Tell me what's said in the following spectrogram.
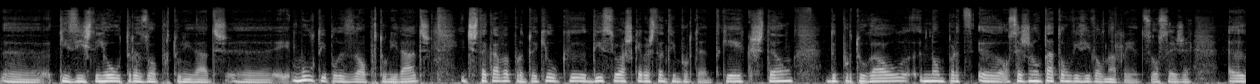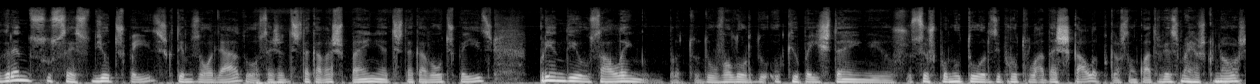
eh, que existem outras oportunidades, eh, múltiplas oportunidades, e destacava, pronto, aquilo que disse eu acho que é bastante importante, que é a questão de Portugal não, ou seja, não está tão visível nas redes. Ou seja, o grande sucesso de outros países que temos olhado, ou seja, destacava a Espanha, destacava outros países, prendeu-se além pronto, do valor do, que o país tem os, os, seus promotores e, por outro lado, a escala, porque eles são quatro vezes maiores que nós,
